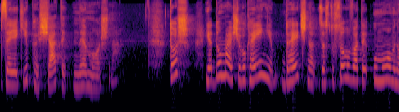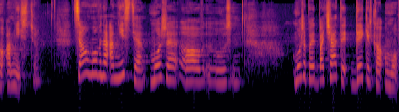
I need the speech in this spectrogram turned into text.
за які прощати не можна. Тож, я думаю, що в Україні доречно застосовувати умовну амністію. Ця умовна амністія може, може передбачати декілька умов.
